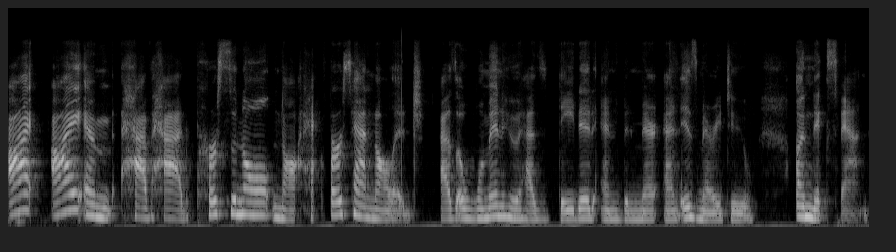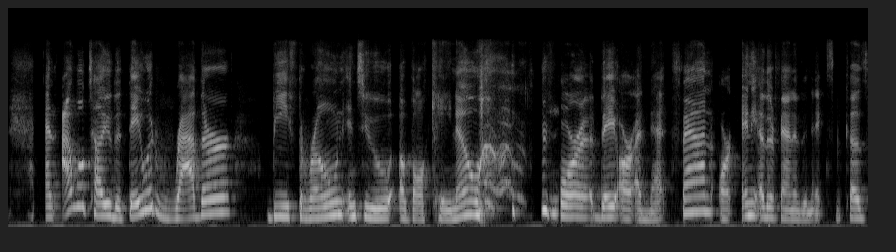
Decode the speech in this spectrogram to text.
I I am have had personal not firsthand knowledge as a woman who has dated and been married and is married to a Knicks fan, and I will tell you that they would rather be thrown into a volcano before they are a Nets fan or any other fan of the Knicks because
